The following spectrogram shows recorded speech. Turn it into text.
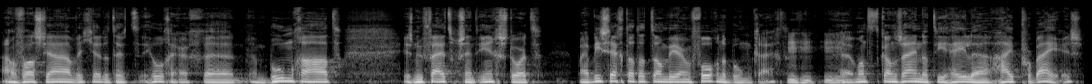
aan vast. Ja, weet je, dat heeft heel erg eh, een boom gehad. Is nu 50% ingestort. Maar wie zegt dat het dan weer een volgende boom krijgt? Mhm, mhm. Eh, want het kan zijn dat die hele hype voorbij is.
